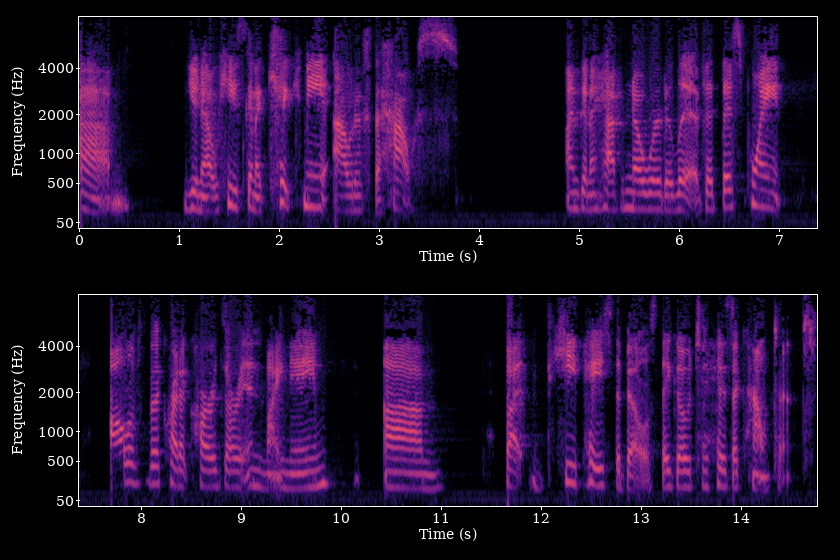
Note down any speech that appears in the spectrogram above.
um, you know, he's going to kick me out of the house. I'm going to have nowhere to live. At this point, all of the credit cards are in my name, um, but he pays the bills. They go to his accountant.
